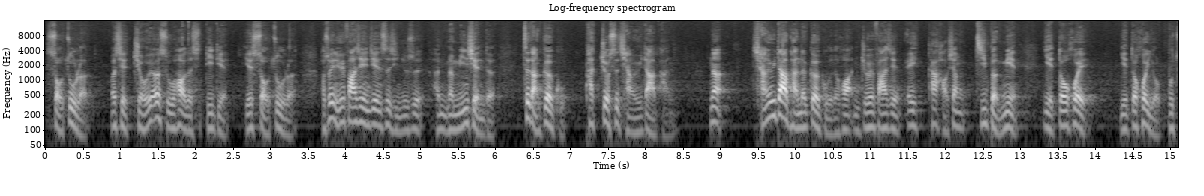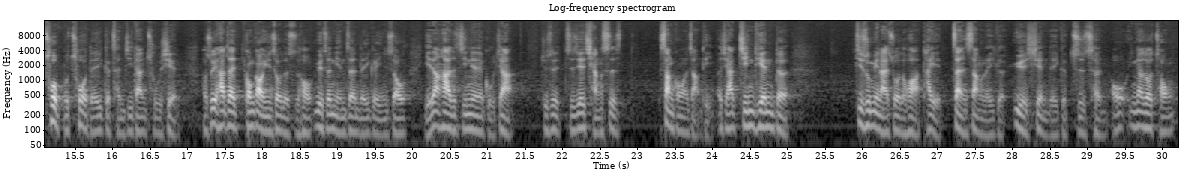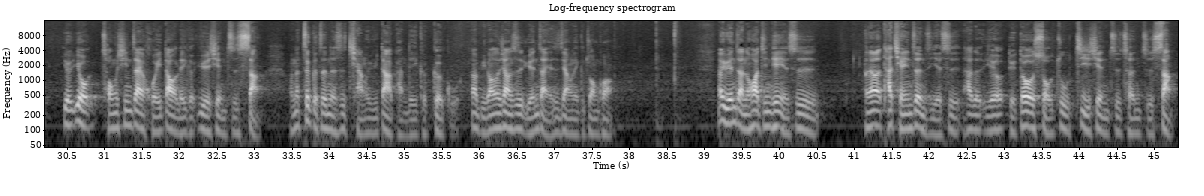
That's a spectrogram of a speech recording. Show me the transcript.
守住了，而且九月二十五号的低点也守住了，所以你会发现一件事情，就是很很明显的，这档个股。它就是强于大盘，那强于大盘的个股的话，你就会发现，哎，它好像基本面也都会也都会有不错不错的一个成绩单出现，所以它在公告营收的时候，月增年增的一个营收，也让它的今年的股价就是直接强势上攻了涨停，而且它今天的技术面来说的话，它也站上了一个月线的一个支撑，哦，应该说从又又重新再回到了一个月线之上。那这个真的是强于大盘的一个个股。那比方说像是元展也是这样的一个状况。那元展的话，今天也是，那它前一阵子也是它的也有也都有守住季线支撑之上，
